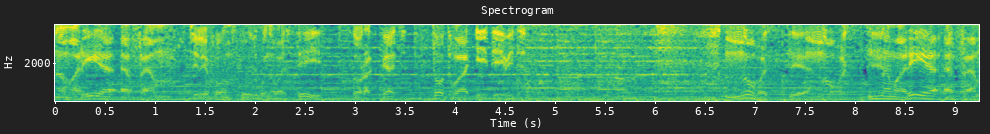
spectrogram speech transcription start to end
на Мария-ФМ. Телефон службы новостей 45 102 и 9. Новости. Новости. На Мария-ФМ.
